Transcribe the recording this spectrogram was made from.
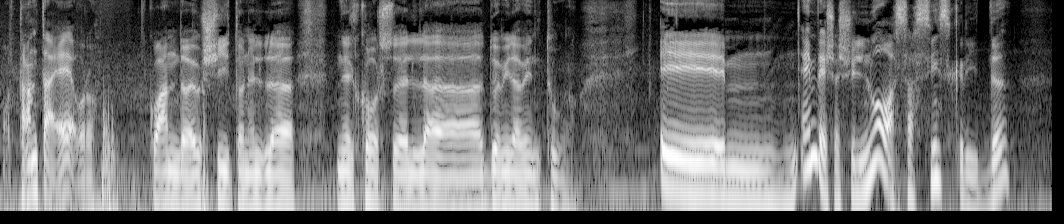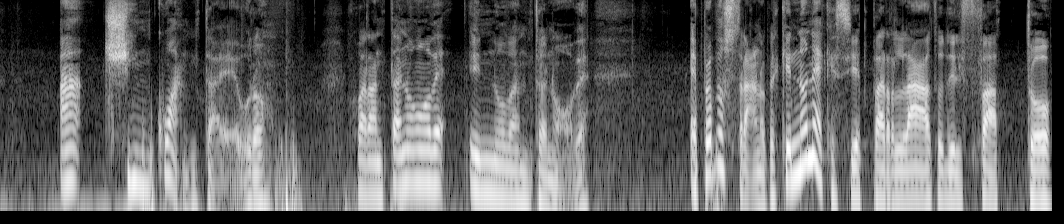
80 euro, quando è uscito nel, nel corso del 2021. E, mm, e invece c'è il nuovo Assassin's Creed a 50 euro 49,99 è proprio strano perché non è che si è parlato del fatto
